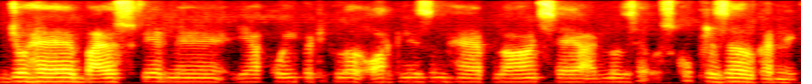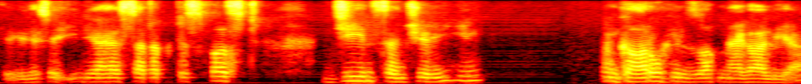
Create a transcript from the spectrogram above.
जो है बायोस्फीयर में या कोई पर्टिकुलर ऑर्गेनिज्म है प्लांट्स है एनिमल्स है, उसको प्रिजर्व करने के लिए। जैसे इंडिया है set up it is first gene sanctuary in Garo hills of Meghalaya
